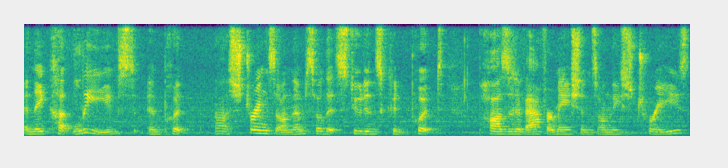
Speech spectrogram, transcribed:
and they cut leaves and put uh, strings on them so that students could put positive affirmations on these trees.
